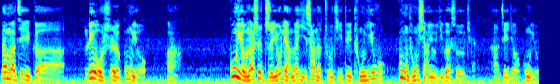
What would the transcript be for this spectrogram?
那么这个六是共有啊，共有呢是指有两个以上的主体对同一物。共同享有一个所有权啊，这叫共有。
